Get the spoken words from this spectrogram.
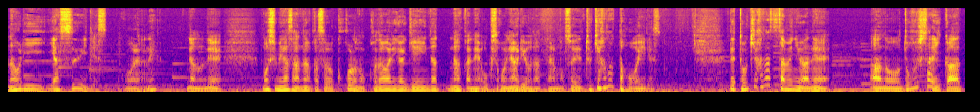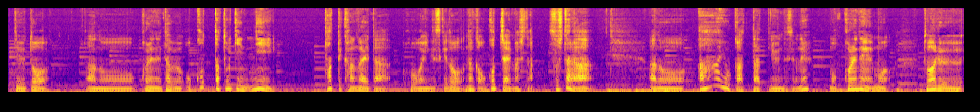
治りやすいです。これはね。なのでもし皆さんなんかそう心のこだわりが原因だなんかね奥底にあるようだったらもうそれで解き放った方がいいです。で解き放つためにはねあのどうしたらいいかっていうとあのこれね多分怒った時にパッて考えた方がいいんですけどなんか怒っちゃいました。そしたらあのああよかったって言うんですよね。もうこれね、もう、とある、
